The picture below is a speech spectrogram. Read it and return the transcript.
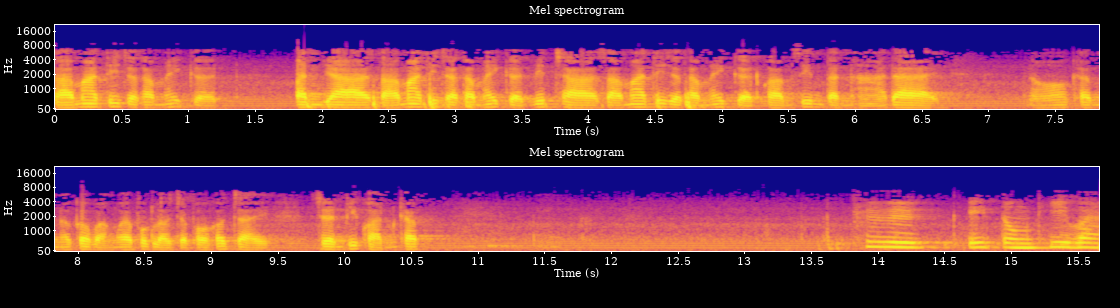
สามารถที่จะทำให้เกิดปัญญา สามารถที่จะทำให้เกิดวิชา สามารถที่จะทำให้เกิดความสิ้นตัณหาได้เนาะครับแล้วก็หวังว่าพวกเราจะพอเข้าใจเชิญพี่ขวัญครับ คือ ไอ้ตรงที่ว่า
